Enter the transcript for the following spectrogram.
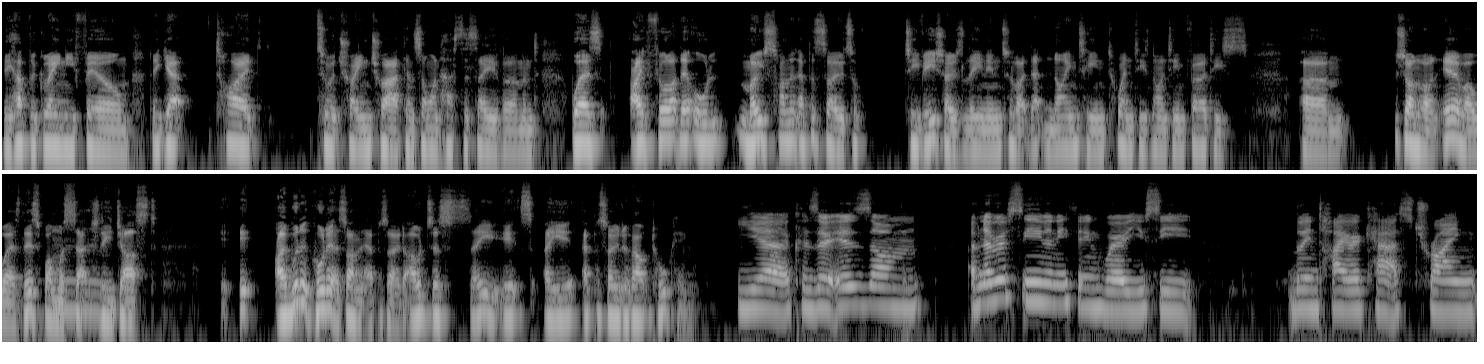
They have the grainy film. They get tied to a train track and someone has to save them. And whereas I feel like they're all most silent episodes of TV shows lean into like that 1920s, 1930s um, genre and era. Whereas this one was actually just. It, I wouldn't call it a silent episode. I would just say it's a episode without talking. Yeah, because there is um I've never seen anything where you see the entire cast trying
